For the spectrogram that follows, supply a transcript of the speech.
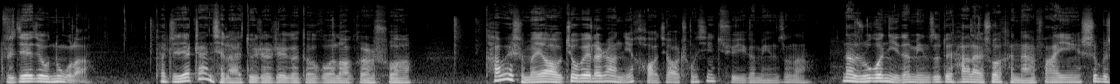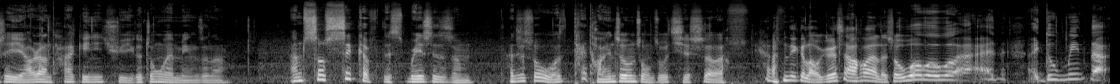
直接就怒了，他直接站起来对着这个德国老哥说：“他为什么要就为了让你好叫，重新取一个名字呢？那如果你的名字对他来说很难发音，是不是也要让他给你取一个中文名字呢？”I'm so sick of this racism. 他就说我太讨厌这种种族歧视了。那个老哥吓坏了，说我我我，I I don't mean that.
